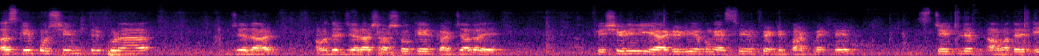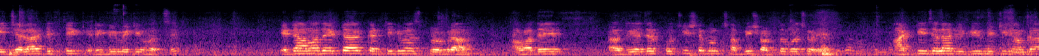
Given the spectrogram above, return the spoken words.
আজকে পশ্চিম ত্রিপুরা জেলার আমাদের জেলা শাসকের কার্যালয়ে ফিশারি এআরডিডি এবং এসসিএফ এর ডিপার্টমেন্টের স্টেট লেভেল আমাদের এই জেলার ভিত্তিক রিভিউ মিটিং হচ্ছে। এটা আমাদের একটা কন্টিনিউয়াস প্রোগ্রাম আমাদের দুই হাজার পঁচিশ এবং ছাব্বিশ অর্থ বছরে আটটি জেলার রিভিউ মিটিং আমরা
